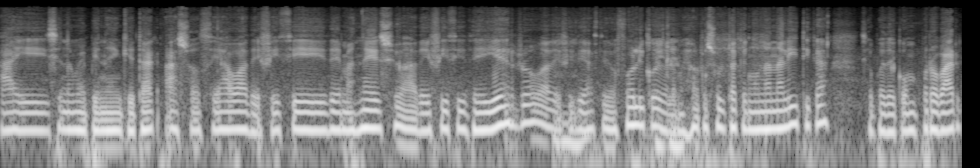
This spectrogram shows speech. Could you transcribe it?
Hay síndrome de piernas inquietas asociado a déficit de magnesio, a déficit de hierro, a déficit de ácido fólico y a lo mejor resulta que en una analítica se puede comprobar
